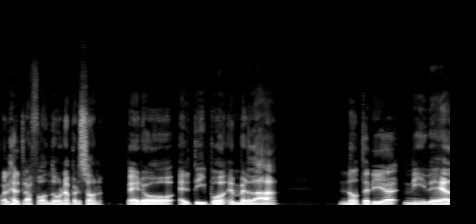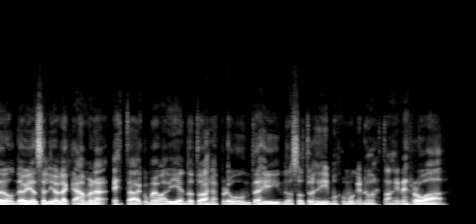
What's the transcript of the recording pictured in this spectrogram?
cuál es el trasfondo de una persona. Pero el tipo, en verdad, no tenía ni idea de dónde había salido la cámara. Estaba como evadiendo todas las preguntas y nosotros dijimos como que no, esta vaina es robada.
